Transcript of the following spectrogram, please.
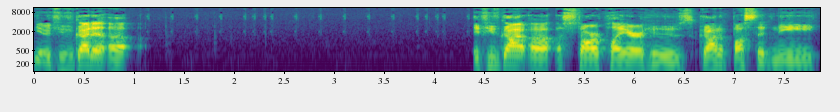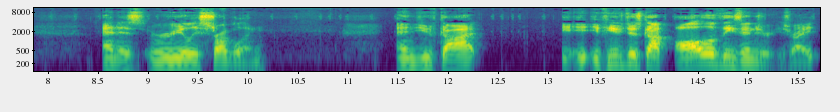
you know, if you've got a, a if you've got a, a, star player who's got a busted knee and is really struggling, and you've got if you've just got all of these injuries, right?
